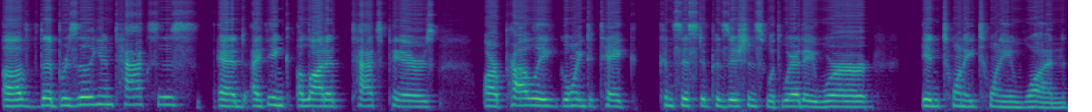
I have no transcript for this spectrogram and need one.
of the Brazilian taxes. And I think a lot of taxpayers are probably going to take consistent positions with where they were in 2021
